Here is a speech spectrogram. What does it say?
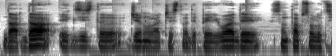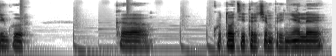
Dar da, există genul acesta de perioade, sunt absolut sigur că cu toții trecem prin ele,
